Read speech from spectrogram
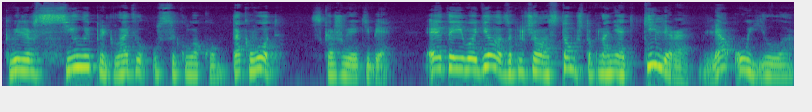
Квиллер с силой пригладил усы кулаком. Так вот, скажу я тебе, это его дело заключалось в том, чтобы нанять киллера для Уилла.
